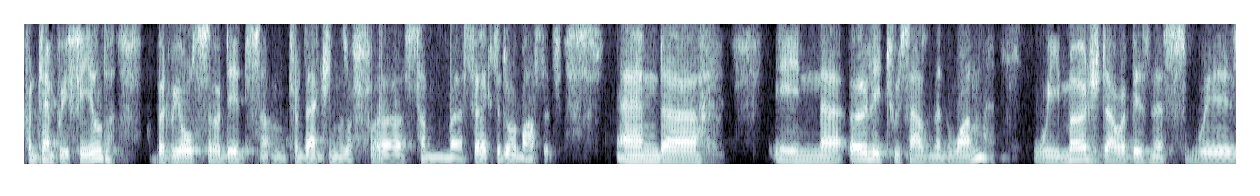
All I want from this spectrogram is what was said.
contemporary field, but we also did some transactions of uh, some uh, selected old masters. And uh, in early 2001, we merged our business with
